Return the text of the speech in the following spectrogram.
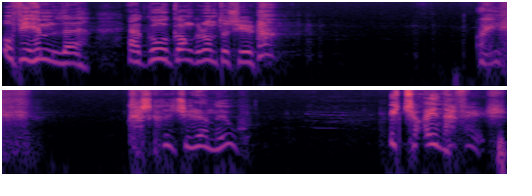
Og for himmelen er god gong rundt og sier, Oi, hva skal jeg gjøre nå? Ikkje eina fyrir.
